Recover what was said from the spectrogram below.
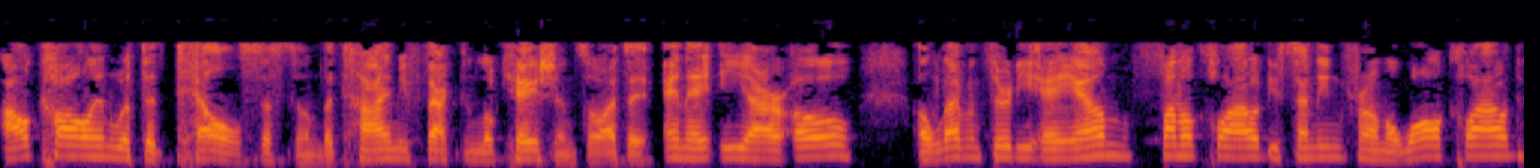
I'll call in with the tell system, the time, effect, and location. So I'd say N-A-E-R-O, 11:30 a.m. Funnel cloud descending from a wall cloud,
